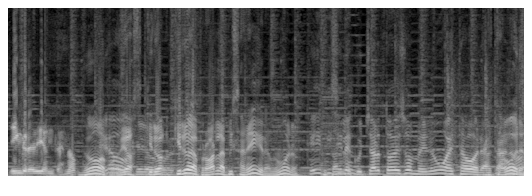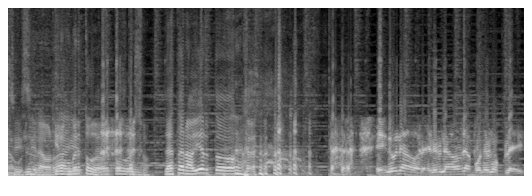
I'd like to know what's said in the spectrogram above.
ingredientes, ¿no? No, por Dios. Quiero, quiero ir a probar la pizza negra, me muero. Qué difícil Totalmente. escuchar todos esos menús a esta hora. Sí, la verdad Quiero comer todo, ver todo eso. Ya están abiertos. En una hora, en una hora ponemos play.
